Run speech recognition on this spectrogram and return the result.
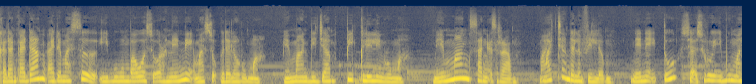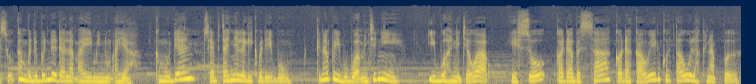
Kadang-kadang ada masa ibu membawa seorang nenek masuk ke dalam rumah. Memang dijampi keliling rumah. Memang sangat seram. Macam dalam filem. Nenek itu siap suruh ibu masukkan benda-benda dalam air minum ayah. Kemudian saya bertanya lagi kepada ibu. Kenapa ibu buat macam ni? Ibu hanya jawab. Esok kau dah besar, kau dah kahwin, kau tahulah kenapa.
